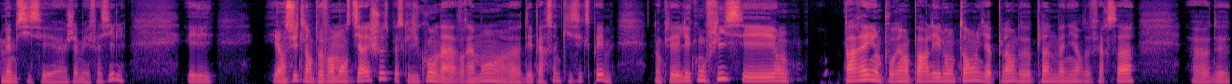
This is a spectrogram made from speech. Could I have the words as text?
même si c'est euh, jamais facile. Et, ensuite, là, on peut vraiment se dire les choses parce que du coup, on a vraiment euh, des personnes qui s'expriment. Donc, les, conflits, c'est pareil, on pourrait en parler longtemps. Il y a plein de, plein de manières de faire ça, euh, de,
